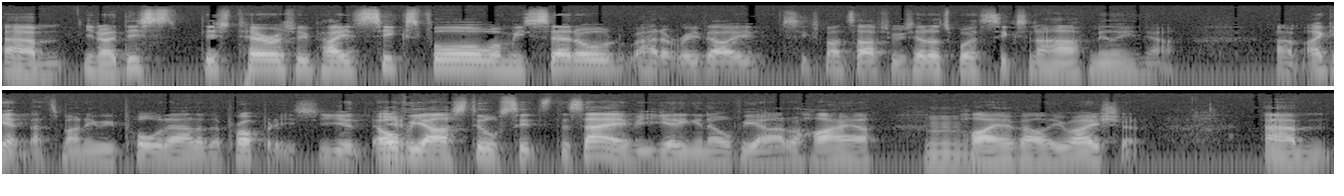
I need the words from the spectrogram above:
Um, you know, this this terrace we paid six for when we settled. Had it revalued six months after we settled. It's worth six and a half million now. Um, again, that's money we pulled out of the property. So your Yeah. LVR still sits the same, but you're getting an LVR at a higher Mm. higher valuation. Um,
